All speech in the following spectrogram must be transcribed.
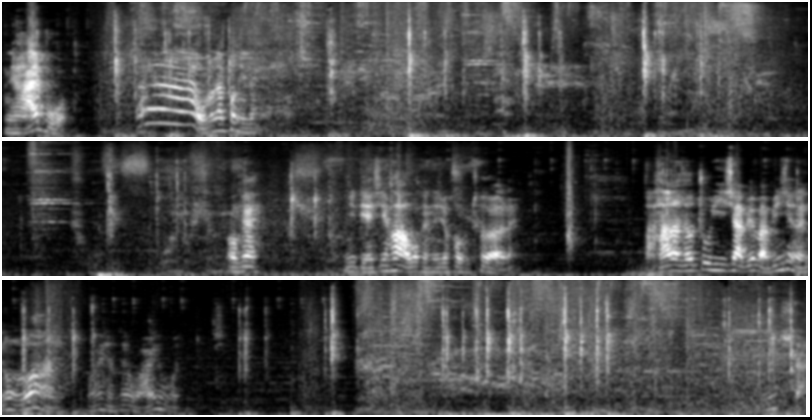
你还补？啊！我们来碰一下。OK，你点信号，我肯定就后撤了。打他的时候注意一下，别把兵线给弄乱了。我还想再玩一会儿。闪！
